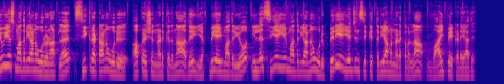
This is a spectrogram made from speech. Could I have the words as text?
யூஎஸ் மாதிரியான ஒரு நாட்டில் சீக்ரெட்டான ஒரு ஆபரேஷன் நடக்குதுன்னா அது எஃபிஐ மாதிரியோ இல்ல சிஐஏ மாதிரியான ஒரு பெரிய ஏஜென்சிக்கு தெரியாம நடக்கவெல்லாம் வாய்ப்பே கிடையாது.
